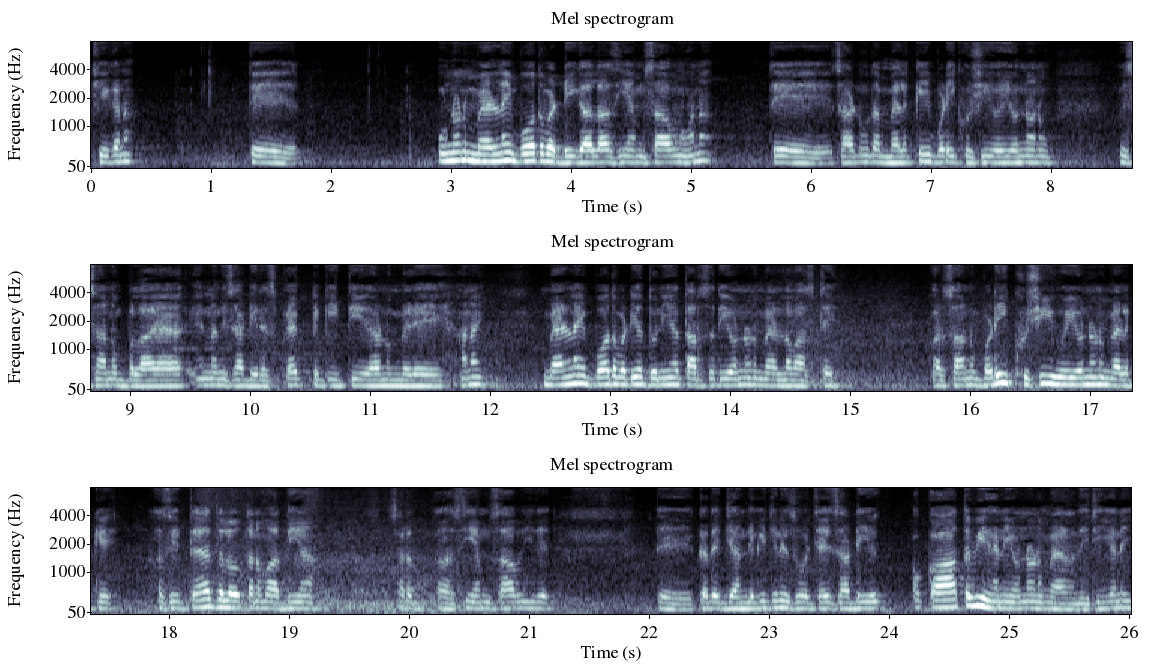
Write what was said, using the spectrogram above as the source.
ਠੀਕ ਹੈ ਨਾ? ਤੇ ਉਹਨਾਂ ਨੂੰ ਮਿਲਣਾ ਹੀ ਬਹੁਤ ਵੱਡੀ ਗੱਲ ਆ ਸੀ ਸੀਐਮ ਸਾਹਿਬ ਨੂੰ, ਹਨਾ? ਤੇ ਸਾਨੂੰ ਤਾਂ ਮਿਲ ਕੇ ਹੀ ਬੜੀ ਖੁਸ਼ੀ ਹੋਈ ਉਹਨਾਂ ਨੂੰ। ਵੀ ਸਾਨੂੰ ਬੁਲਾਇਆ, ਇਹਨਾਂ ਦੀ ਸਾਡੀ ਰਿਸਪੈਕਟ ਕੀਤੀ, ਸਾਨੂੰ ਮਿਲੇ, ਹਨਾ ਮਿਲਣਾ ਹੀ ਬਹੁਤ ਵੱਡੀ ਦੁਨੀਆ ਤਰਸਦੀ ਉਹਨਾਂ ਨੂੰ ਮਿਲਣ ਵਾਸਤੇ। ਪਰ ਸਾਨੂੰ ਬੜੀ ਖੁਸ਼ੀ ਹੋਈ ਉਹਨਾਂ ਨੂੰ ਮਿਲ ਕੇ। ਅਸੀਂ ਤਹਿ ਦਿਲੋਂ ਧੰਨਵਾਦੀ ਆ ਸਰ ਸੀਐਮ ਸਾਹਿਬ ਜੀ ਦੇ। ਤੇ ਕਦੇ ਜ਼ਿੰਦਗੀ 'ਚ ਨਹੀਂ ਸੋਚਿਆ ਸੀ ਸਾਡੀ ਔਕਾਤ ਵੀ ਹੈ ਨਹੀਂ ਉਹਨਾਂ ਨੂੰ ਮਿਲਣ ਦੀ, ਠੀਕ ਹੈ ਨਹੀਂ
